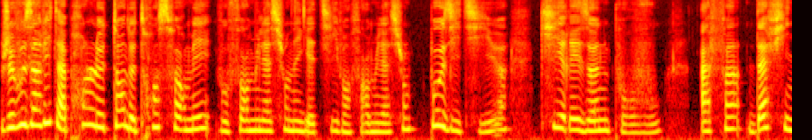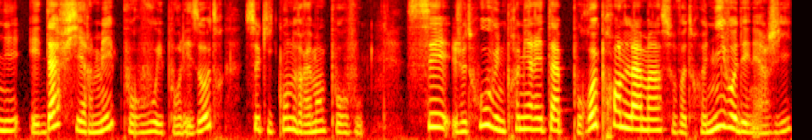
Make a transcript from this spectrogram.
Je vous invite à prendre le temps de transformer vos formulations négatives en formulations positives qui résonnent pour vous afin d'affiner et d'affirmer pour vous et pour les autres ce qui compte vraiment pour vous. C'est, je trouve, une première étape pour reprendre la main sur votre niveau d'énergie,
